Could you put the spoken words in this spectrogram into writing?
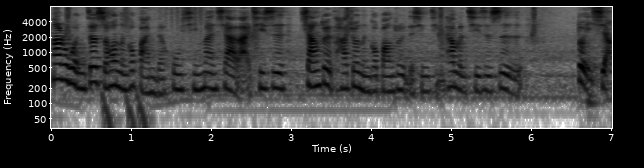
那如果你这时候能够把你的呼吸慢下来，其实相对它就能够帮助你的心情。他们其实是对象，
